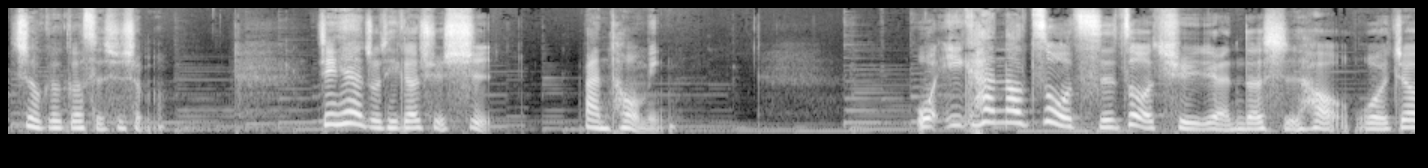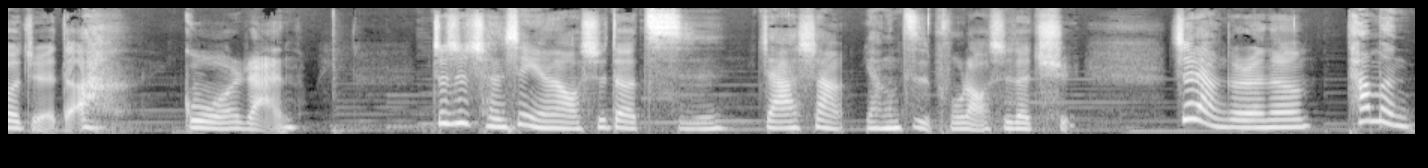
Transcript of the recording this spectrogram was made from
这首歌歌词是什么。今天的主题歌曲是《半透明》。我一看到作词作曲人的时候，我就觉得啊，果然这是陈信延老师的词加上杨子蹼老师的曲。这两个人呢，他们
